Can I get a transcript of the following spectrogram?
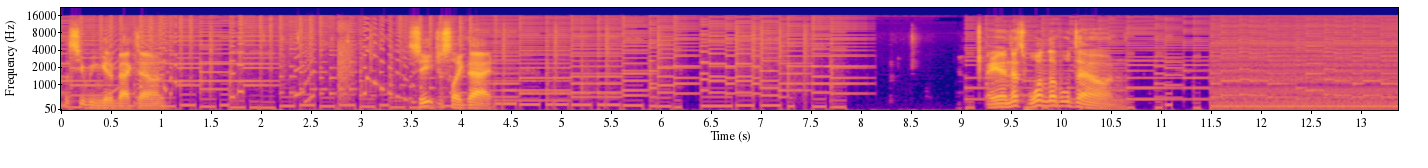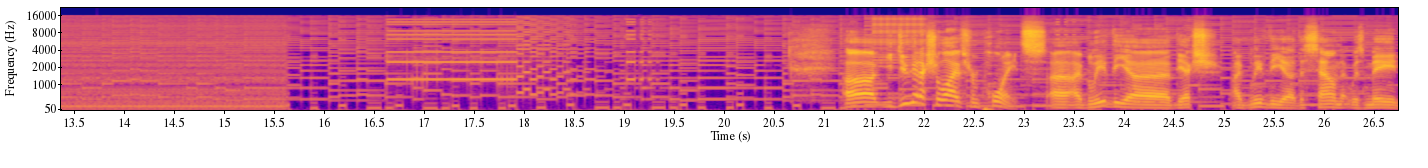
Let's see if we can get him back down. See? Just like that. And that's one level down. Uh, you do get extra lives from points. Uh, I believe the uh, the extra, I believe the uh, the sound that was made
